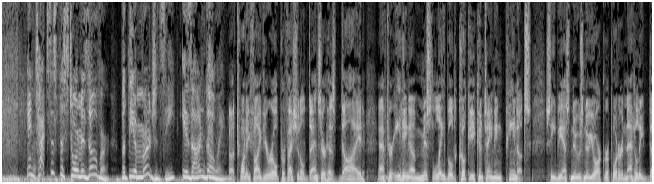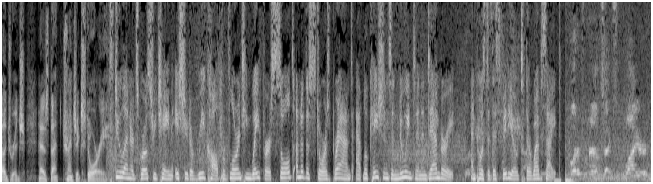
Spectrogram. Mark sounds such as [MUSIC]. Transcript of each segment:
In Texas, the storm is over, but the emergency is ongoing. A 25 year old professional dancer has died after eating a mislabeled cookie containing peanuts. CBS News New York reporter Natalie Duddridge has that tragic story. Stew Leonard's grocery chain issued a recall for Florentine wafers sold under the store's brand at locations in Newington and Danbury and posted this video to their website. Bought it from an outside supplier,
